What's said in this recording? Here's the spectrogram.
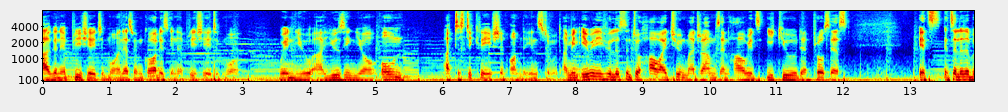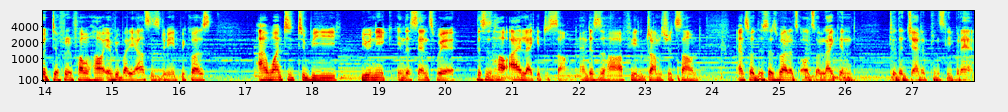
are going to appreciate it more. And that's when God is going to appreciate it more when you are using your own artistic creation on the instrument. I mean, even if you listen to how I tune my drums and how it's EQ'd and processed, it's it's a little bit different from how everybody else is doing it because I want it to be unique in the sense where this is how I like it to sound and this is how I feel drums should sound. And so this as well is also likened to the Jared Princely brand.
